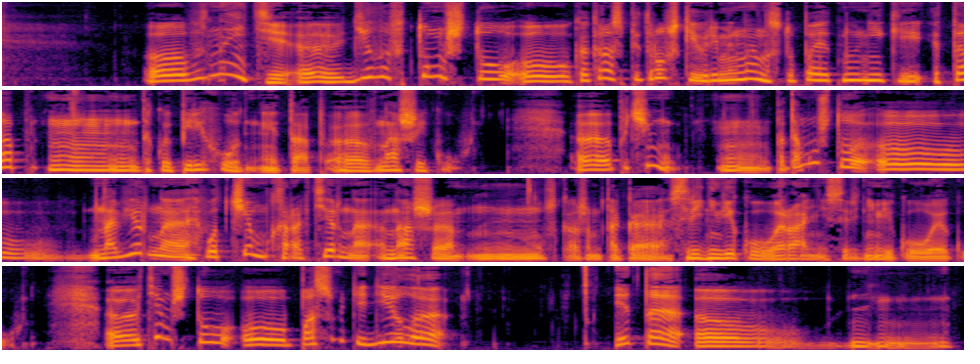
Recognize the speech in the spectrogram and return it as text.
А, вы знаете, э, дело в том, что как раз в петровские времена наступает ну, некий этап, такой переходный этап э, в нашей кухне. Э, почему? Потому что, наверное, вот чем характерна наша, ну, скажем, такая средневековая, ранее средневековая кухня? Тем, что, по сути дела, это э,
